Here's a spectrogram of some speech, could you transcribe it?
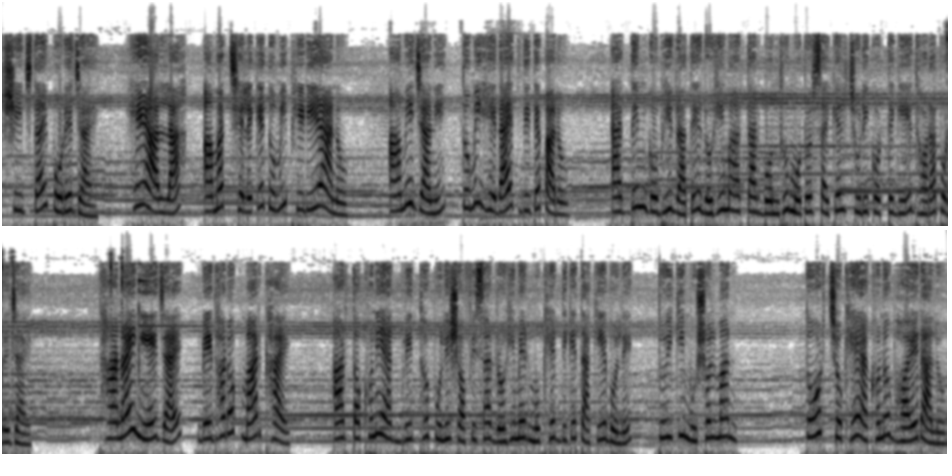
সিজদায় পড়ে যায়। হে আল্লাহ, আমার ছেলেকে তুমি ফিরিয়ে আনো। আমি জানি তুমি হেদায়েত দিতে পারো। একদিন গভীর রাতে রহিম আর তার বন্ধু মোটরসাইকেল চুরি করতে গিয়ে ধরা পড়ে যায়। থানায় নিয়ে যায়, বেধড়ক মার খায়। আর তখনই এক বৃদ্ধ পুলিশ অফিসার রহিমের মুখের দিকে তাকিয়ে বলে, তুই কি মুসলমান? তোর চোখে এখনও ভয়ের আলো।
